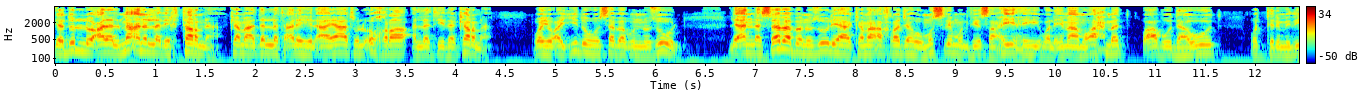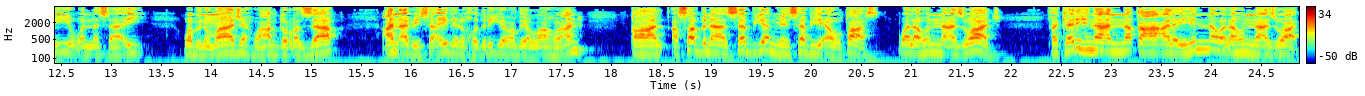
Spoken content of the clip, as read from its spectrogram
يدل على المعنى الذي اخترنا كما دلت عليه الآيات الأخرى التي ذكرنا. ويؤيده سبب النزول لأن سبب نزولها كما أخرجه مسلم في صحيحه والإمام أحمد وأبو داود والترمذي والنسائي وابن ماجه وعبد الرزاق عن أبي سعيد الخدري رضي الله عنه قال أصبنا سبيا من سبي أوطاس ولهن أزواج فكرهنا أن نقع عليهن ولهن أزواج.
